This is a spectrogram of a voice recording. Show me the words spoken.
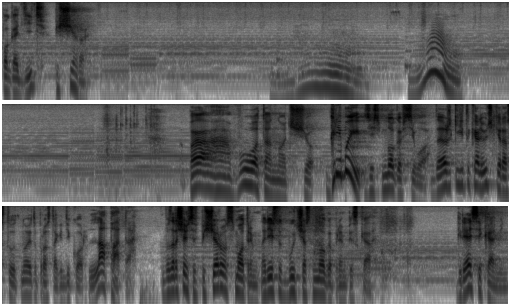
Погодить. Пещера. А, вот оно чё. Грибы! Здесь много всего. Даже какие-то колючки растут, но это просто так, декор. Лопата. Возвращаемся в пещеру, смотрим. Надеюсь, тут будет сейчас много прям песка. Грязь и камень.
